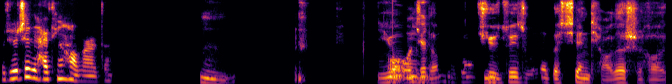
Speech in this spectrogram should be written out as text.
我觉得这个还挺好玩的。嗯，你用你的目光去追逐那个线条的时候，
